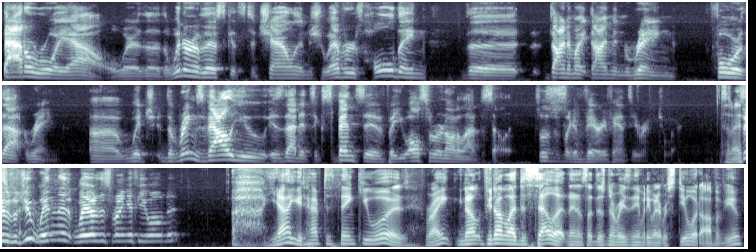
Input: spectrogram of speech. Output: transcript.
Battle Royale, where the, the winner of this gets to challenge whoever's holding the Dynamite Diamond Ring for that ring. Uh, which the ring's value is that it's expensive, but you also are not allowed to sell it. So it's just like a very fancy ring to wear. it's a nice would you win the, wear this ring if you owned it? yeah you'd have to think you would right you know if you're not allowed to sell it then it's like there's no reason anybody would ever steal it off of you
